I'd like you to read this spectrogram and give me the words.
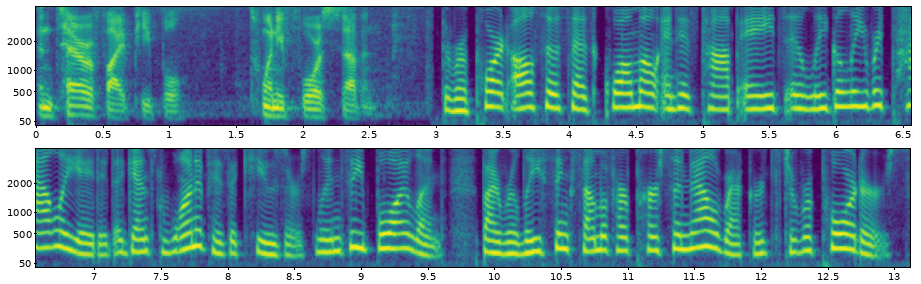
and terrify people 24 7. The report also says Cuomo and his top aides illegally retaliated against one of his accusers, Lindsey Boylan, by releasing some of her personnel records to reporters.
